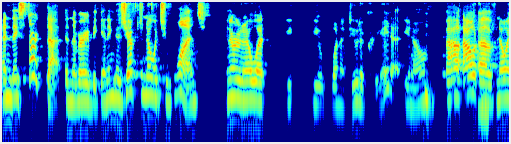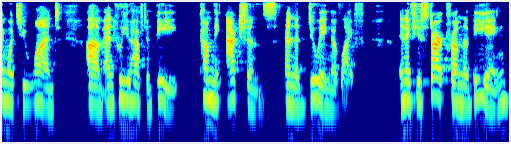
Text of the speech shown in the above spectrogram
And they start that in the very beginning because you have to know what you want in order to know what you, want to do to create it. You know, out, out of knowing what you want um, and who you have to be come the actions and the doing of life. And if you start from the being,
